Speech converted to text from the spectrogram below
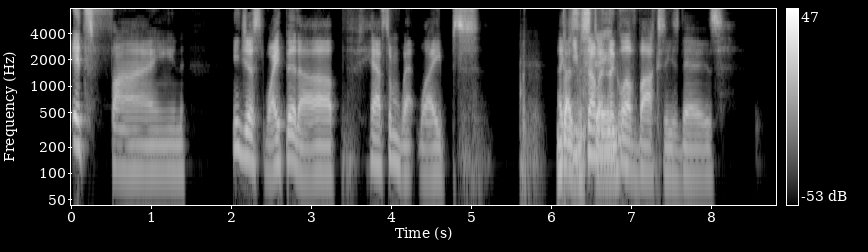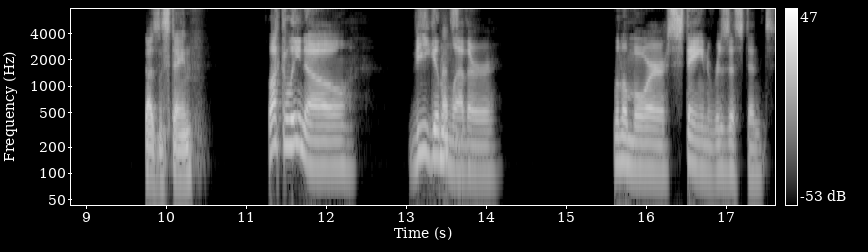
It's fine. You just wipe it up. Have some wet wipes. I Doesn't keep some in the glove box these days. Doesn't stain. Luckily, no. Vegan That's- leather. A little more stain resistant.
